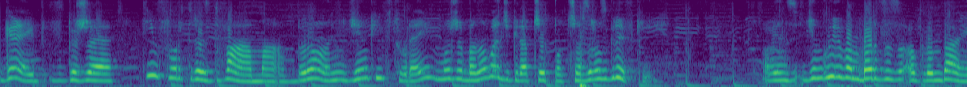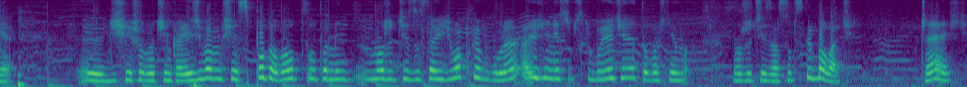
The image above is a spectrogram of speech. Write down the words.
Gabe w grze Team Fortress 2 ma broń, dzięki której może banować graczy podczas rozgrywki. A więc dziękuję Wam bardzo za oglądanie dzisiejszego odcinka. Jeśli Wam się spodobał, to możecie zostawić łapkę w górę, a jeśli nie subskrybujecie, to właśnie mo- możecie zasubskrybować. Cześć!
